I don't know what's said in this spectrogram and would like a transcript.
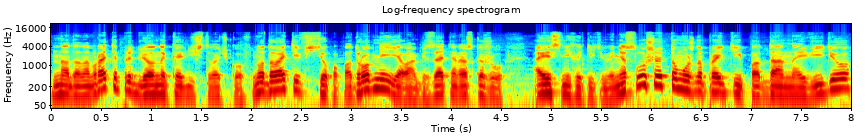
Надо набрать определенное количество очков. Но давайте все поподробнее, я вам обязательно расскажу. А если не хотите меня слушать, то можно пройти по данное видео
